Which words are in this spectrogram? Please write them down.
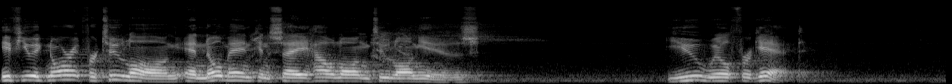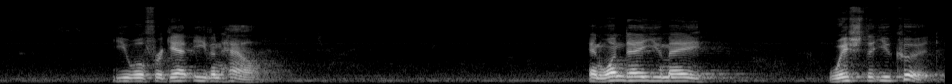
if you ignore it for too long, and no man can say how long too long is, you will forget. You will forget even how. And one day you may wish that you could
